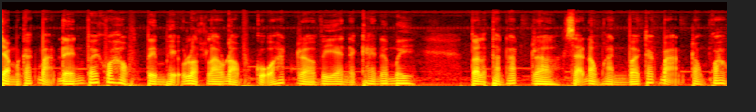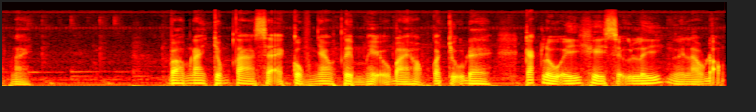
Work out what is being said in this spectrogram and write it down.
Chào mừng các bạn đến với khóa học tìm hiểu luật lao động của HRVN Academy. Tôi là Thành HR sẽ đồng hành với các bạn trong khóa học này. Và hôm nay chúng ta sẽ cùng nhau tìm hiểu bài học có chủ đề các lưu ý khi xử lý người lao động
